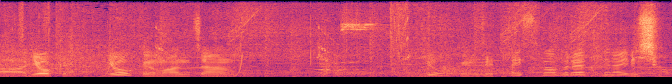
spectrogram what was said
あありょうくん。りょうくんワンチャン。りょうくん絶対スマブラやってないでしょ。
